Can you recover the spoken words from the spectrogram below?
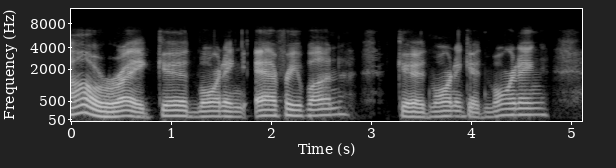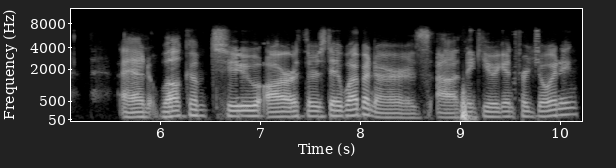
All right, good morning, everyone. Good morning, good morning, and welcome to our Thursday webinars. Uh, thank you again for joining.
